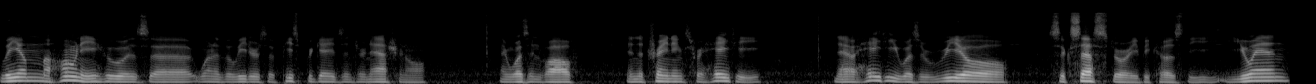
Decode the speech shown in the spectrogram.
Liam Mahony, who was uh, one of the leaders of Peace Brigades International and was involved in the trainings for Haiti. Now Haiti was a real success story because the UN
